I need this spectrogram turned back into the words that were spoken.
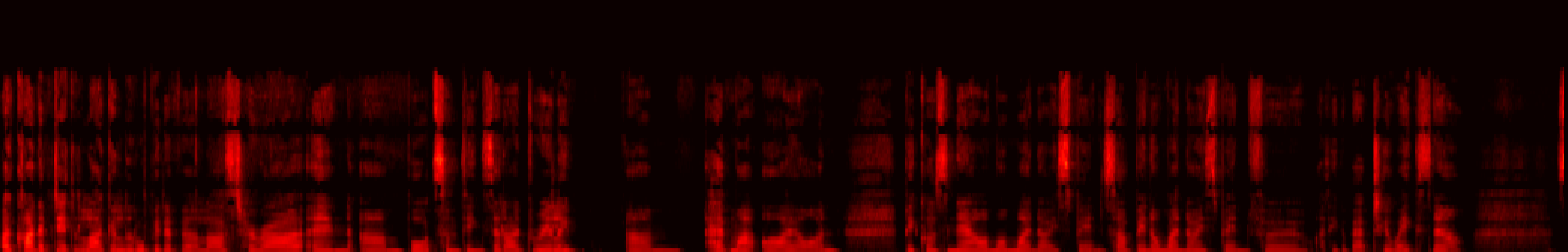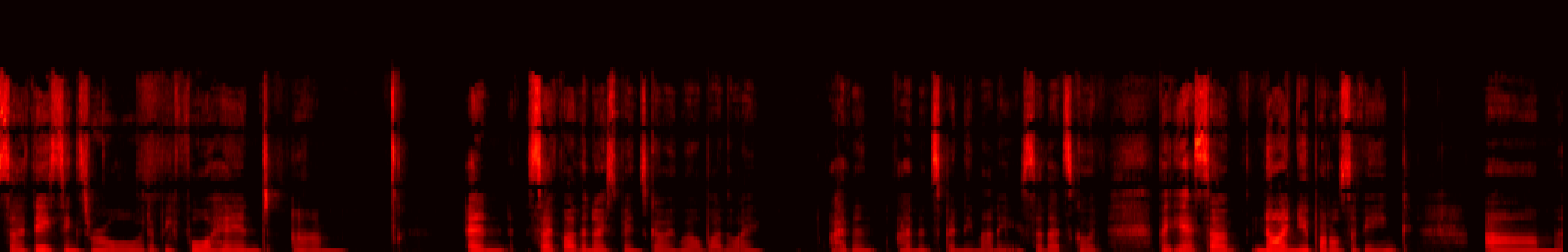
I kind of did like a little bit of a last hurrah and um, bought some things that I'd really um, had my eye on because now I'm on my no spend. So I've been on my no spend for I think about two weeks now. So these things were all ordered beforehand. Um, and so far the no spend's going well, by the way. I haven't I haven't spent any money, so that's good. But yeah, so nine new bottles of ink, um,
